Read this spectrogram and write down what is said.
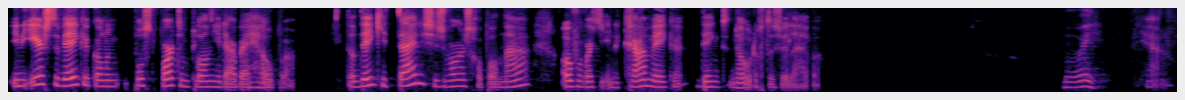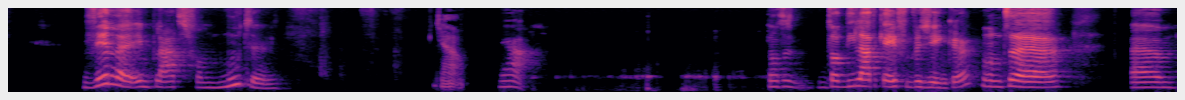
In de eerste weken kan een postpartumplan je daarbij helpen dan denk je tijdens je zwangerschap al na over wat je in de kraamweken denkt nodig te zullen hebben. Mooi. Ja. Willen in plaats van moeten. Ja. Ja. Dat, dat, die laat ik even bezinken. Want, uh, um,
